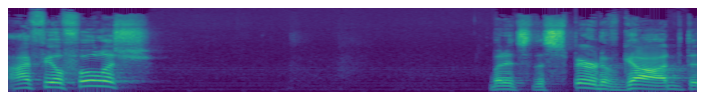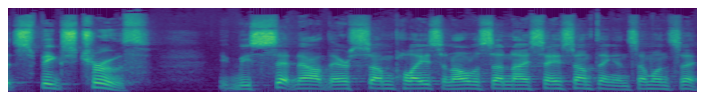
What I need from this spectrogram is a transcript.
I feel foolish. But it's the Spirit of God that speaks truth. You can be sitting out there someplace, and all of a sudden I say something, and someone say,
